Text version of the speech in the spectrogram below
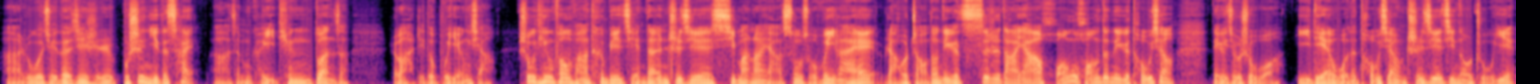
啊。如果觉得这是不是你的菜啊，咱们可以听段子，是吧？这都不影响。收听方法特别简单，直接喜马拉雅搜索“未来”，然后找到那个呲着大牙、黄黄的那个头像，那个就是我。一点我的头像，直接进到主页，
